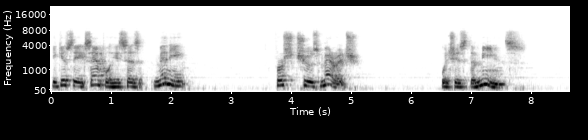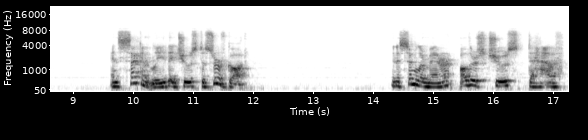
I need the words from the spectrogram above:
He gives the example, he says, Many first choose marriage, which is the means and secondly, they choose to serve God. In a similar manner, others choose to have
